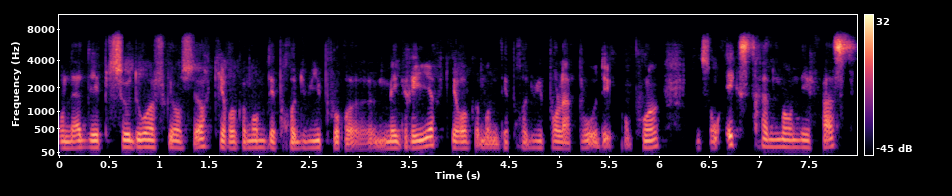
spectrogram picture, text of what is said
On a des pseudo-influenceurs qui recommandent des produits pour euh, maigrir, qui recommandent des produits pour la peau, des shampoings, qui sont extrêmement néfastes.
